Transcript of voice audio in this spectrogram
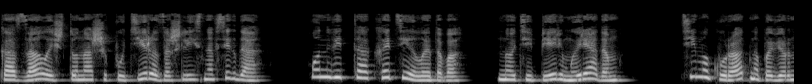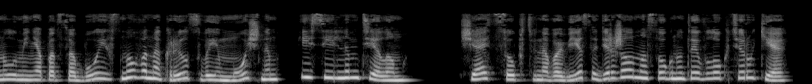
Казалось, что наши пути разошлись навсегда. Он ведь так хотел этого, но теперь мы рядом. Тим аккуратно повернул меня под собой и снова накрыл своим мощным и сильным телом. Часть собственного веса держал на согнутой в локте руке,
